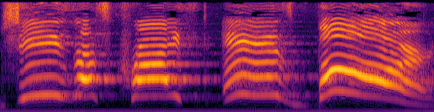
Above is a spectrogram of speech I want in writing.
Jesus Christ is born!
